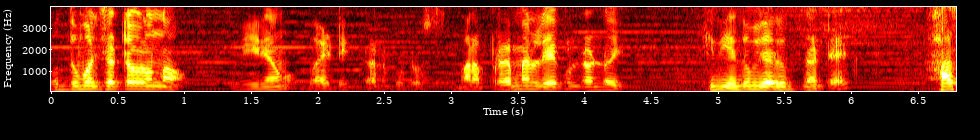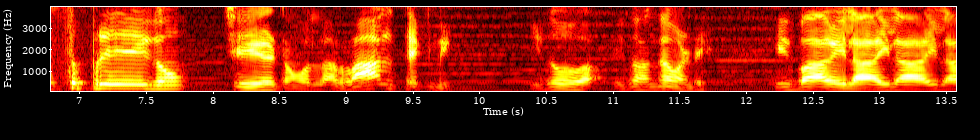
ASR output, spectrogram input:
ముద్దు ముచ్చట్లో ఉన్నాం. మీరేమో బయటికి తనుకుంటూ వస్తుంది మన ప్రేమ లేకుండా ఉండవు ఇది ఎందుకు జరుగుతుందంటే హస్తప్రయోగం చేయటం వల్ల రాంగ్ టెక్నిక్ ఇదో ఇదో అంగం అండి. ఇది బాగా ఇలా ఇలా ఇలా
